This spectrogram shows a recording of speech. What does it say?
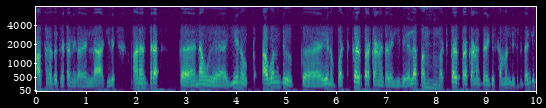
ಆ, ತರದ ಘಟನೆಗಳೆಲ್ಲ ಆಗಿವೆ. ಆನಂತರ ನಾವು ಏನು ಆ ಒಂದು ಕ- ಏನು ಭಟ್ಕಳ ಪ್ರಕರಣಗಳು ಇವೆ. ಎಲ್ಲ. ಭಟ್ಕಳ ಪ್ರಕರಣಗಳಿಗೆ ಸಂಬಂಧಿಸಿದಂಗೆ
